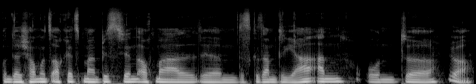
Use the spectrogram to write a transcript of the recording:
und da schauen wir uns auch jetzt mal ein bisschen auch mal ähm, das gesamte Jahr an und äh, ja,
